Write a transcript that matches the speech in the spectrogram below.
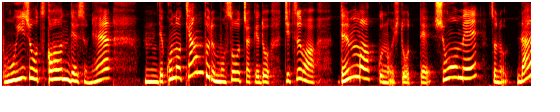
本以上使うんですね。うん、でこのキャンドルもそうちゃけど実はデンマークの人って照明そのライ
